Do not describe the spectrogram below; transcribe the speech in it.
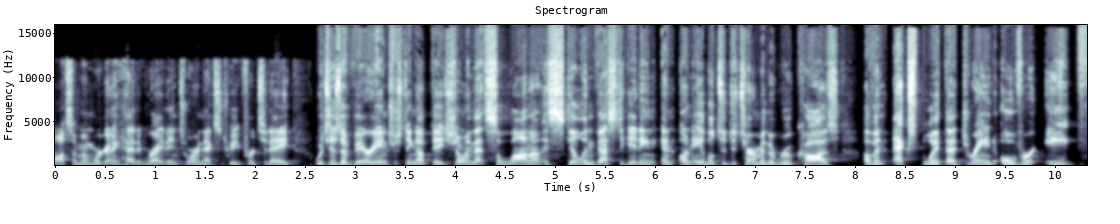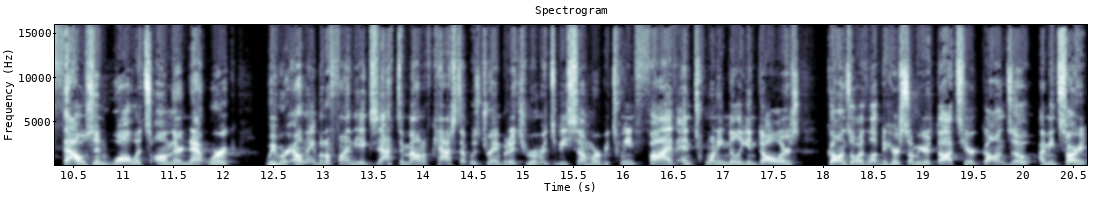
Awesome. And we're going to head right into our next tweet for today, which is a very interesting update showing that Solana is still investigating and unable to determine the root cause of an exploit that drained over 8,000 wallets on their network. We were unable to find the exact amount of cash that was drained, but it's rumored to be somewhere between five and $20 million. Gonzo, I'd love to hear some of your thoughts here. Gonzo, I mean, sorry,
